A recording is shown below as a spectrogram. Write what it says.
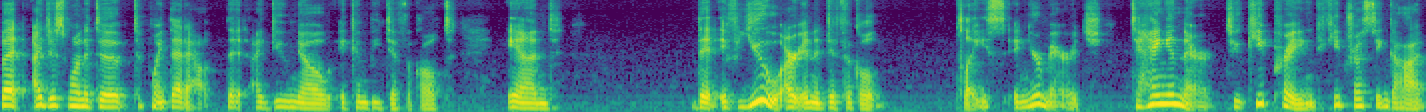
but I just wanted to to point that out that I do know it can be difficult and that if you are in a difficult place in your marriage, to hang in there, to keep praying, to keep trusting God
